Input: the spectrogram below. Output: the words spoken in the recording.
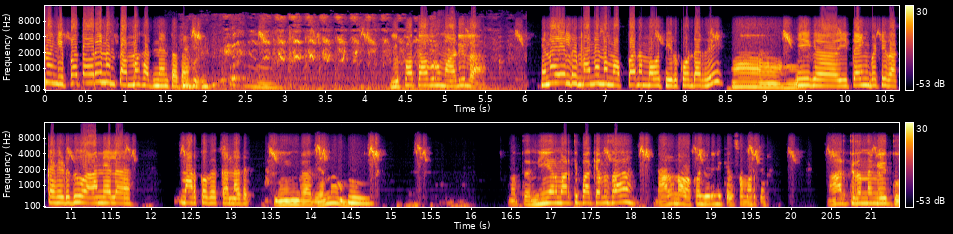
ನಂಗ ಇಪ್ಪತ್ತಾವ್ರಿ ನಮ್ ತಮ್ಮಗ್ ಹದಿನೆಂಟ್ ಅದಾವ್ರಿ ಇಪ್ಪತ್ತಾದ್ರೂ ಮಾಡಿಲ್ಲ? ಇನ್ನ ಇಲ್ರಿ ಮನೆ ನಮ್ಮ ಅಪ್ಪ ನಮ್ಮ ಅವ್ವ ತೀರ್ಕೊಂಡಾರ್ರಿ. ಈಗ ಇಟ್ಟಂಗ್ ಬಟ್ಟಿ ರೊಕ್ಕ ಹಿಡಿದು ಆಮೇಲೆ ಮಾಡ್ಕೋಬೇಕ ಅನ್ನೋದ್ರಿ. ಹಿಂಗಾದೇನು ಮತ್ತ ನೀ ಏನ್ ಮಾಡ್ತಿಪ್ಪ ಕೆಲಸ? ನಾನು ನಾವ್ ಅಕ್ಕನ ಜೋಡಿನ ಕೆಲಸ ಮಾಡ್ತೇನೆ ಮಾಡ್ತಿರಂದಂಗ ಐತು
